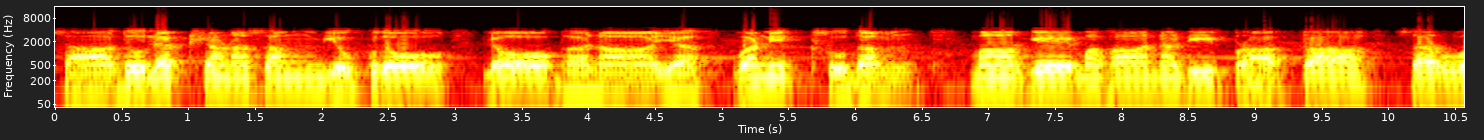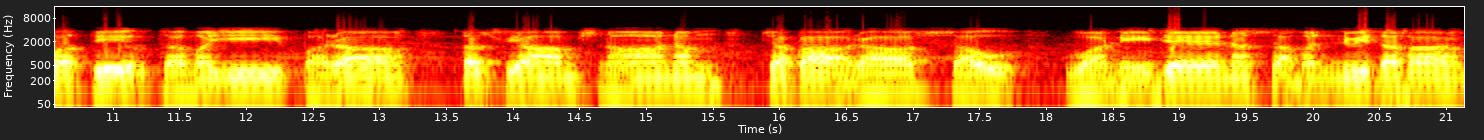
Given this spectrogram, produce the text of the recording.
साधुलक्षणसंयुक्तो लोभनाय वणिक्सुदं। मार्गे महानदी प्राप्ता सर्वतीर्थमयी परा। तस्यां स्नानं चकारासौ वणिजेन समन्वितः।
